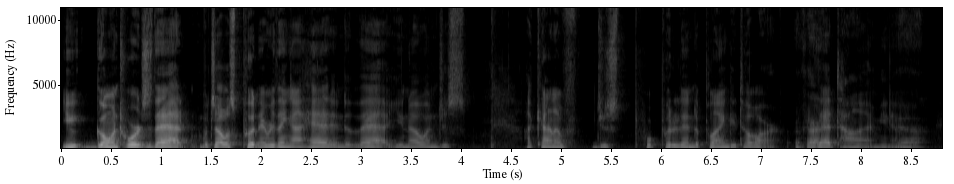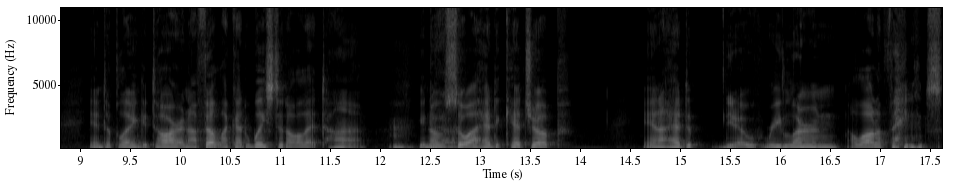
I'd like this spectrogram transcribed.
you going towards that, which I was putting everything I had into that, you know, and just I kind of just put it into playing guitar. Okay. That time, you know, Yeah. into playing guitar, and I felt like I'd wasted all that time, you know. yeah. So I had to catch up, and I had to, you know, relearn a lot of things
